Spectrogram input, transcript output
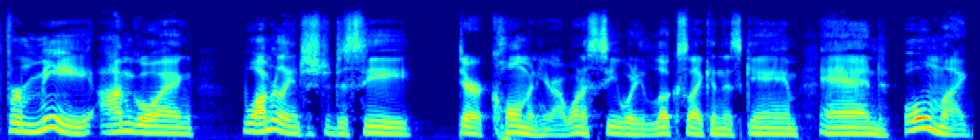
for me, I'm going, well, I'm really interested to see Derrick Coleman here. I want to see what he looks like in this game. And oh my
